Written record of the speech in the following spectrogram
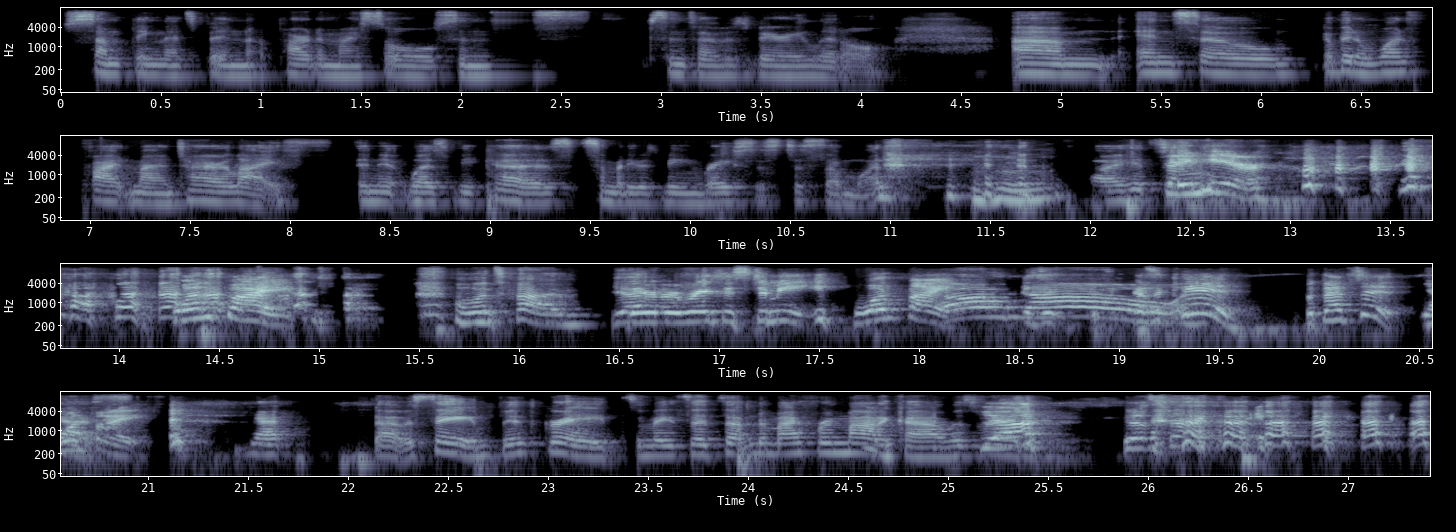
something that's been a part of my soul since since I was very little. Um, and so I've been in one fight my entire life and it was because somebody was being racist to someone. Mm-hmm. I hit Same here. One fight. One time. Yep. They were racist to me. One fight. Oh no. As a, as a kid. But that's it. Yes. One fight. yep. That was same. Fifth grade. Somebody said something to my friend Monica. I was ready. Yeah. That's right.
